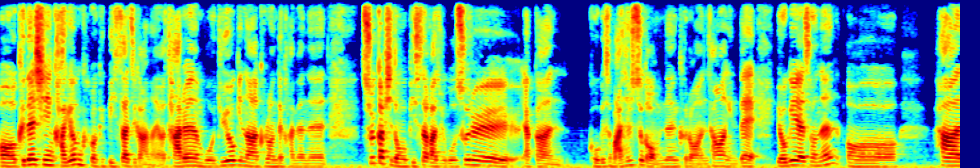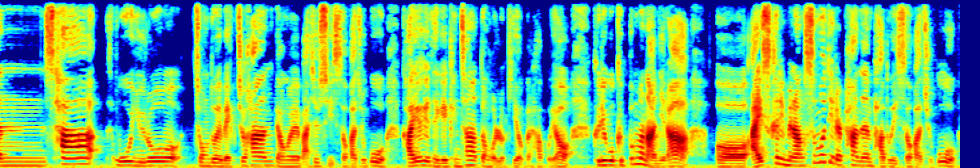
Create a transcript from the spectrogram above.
어, 그 대신 가격은 그렇게 비싸지가 않아요. 다른 뭐 뉴욕이나 그런 데 가면은 술값이 너무 비싸가지고 술을 약간 거기서 마실 수가 없는 그런 상황인데 여기에서는 어, 한 4, 5유로 정도의 맥주 한 병을 마실 수 있어가지고 가격이 되게 괜찮았던 걸로 기억을 하고요. 그리고 그뿐만 아니라 어, 아이스크림이랑 스무디를 파는 바도 있어가지고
